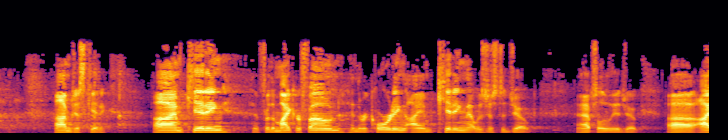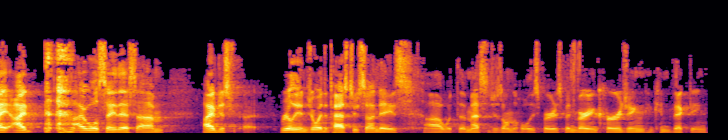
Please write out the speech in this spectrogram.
I'm just kidding. I'm kidding. And for the microphone and the recording, I am kidding. That was just a joke, absolutely a joke. Uh, I, I I will say this. Um, I have just uh, really enjoyed the past two Sundays uh, with the messages on the Holy Spirit. It's been very encouraging and convicting.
